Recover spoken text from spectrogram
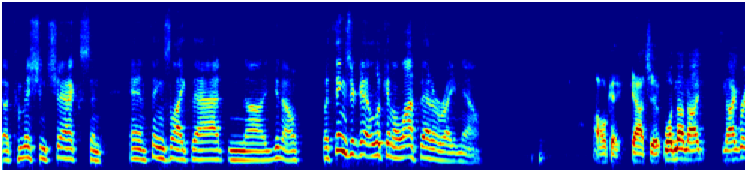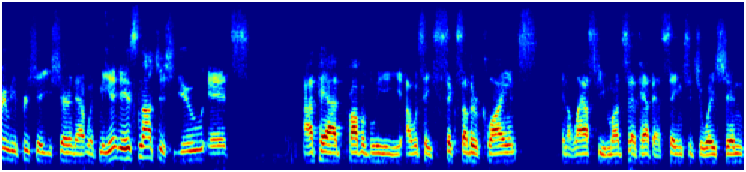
uh, commission checks and, and things like that. And, uh, you know, but things are getting, looking a lot better right now. Okay, gotcha. Well, no, no, I, no, I greatly appreciate you sharing that with me. It- it's not just you. It's I've had probably I would say six other clients in the last few months that had that same situation.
